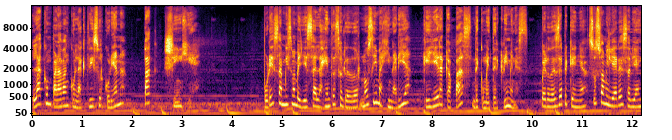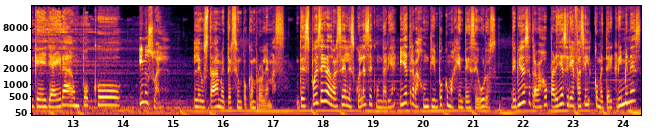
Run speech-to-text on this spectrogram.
la comparaban con la actriz surcoreana Park Shin-hye. Por esa misma belleza, la gente a su alrededor no se imaginaría que ella era capaz de cometer crímenes. Pero desde pequeña, sus familiares sabían que ella era un poco inusual. Le gustaba meterse un poco en problemas. Después de graduarse de la escuela secundaria, ella trabajó un tiempo como agente de seguros. Debido a ese trabajo, para ella sería fácil cometer crímenes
